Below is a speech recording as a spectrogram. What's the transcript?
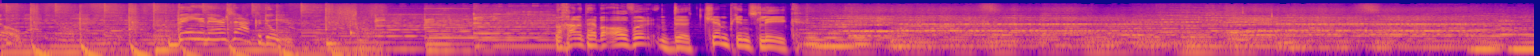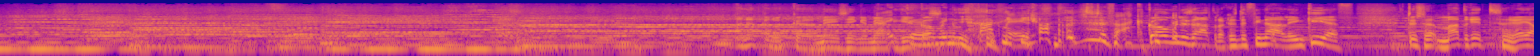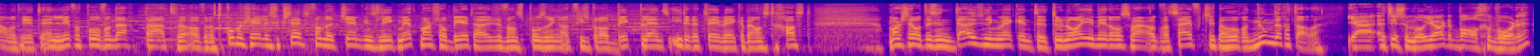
Radio. BNR Zaken doen. We gaan het hebben over de Champions League. Eh, meezingen, merk Ja, ik ik hier. eh, zing hem Ja. vaak mee. Te vaak. Komende zaterdag is de finale in Kiev tussen Madrid, Real Madrid en Liverpool. Vandaag praten we over het commerciële succes van de Champions League met Marcel Beerthuizen van sponsoringadviesbureau Big Plans. Iedere twee weken bij ons te gast. Marcel, het is een duizelingwekkend eh, toernooi inmiddels, waar ook wat cijfertjes bij horen. Noem de getallen. Ja, het is een miljardenbal geworden.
